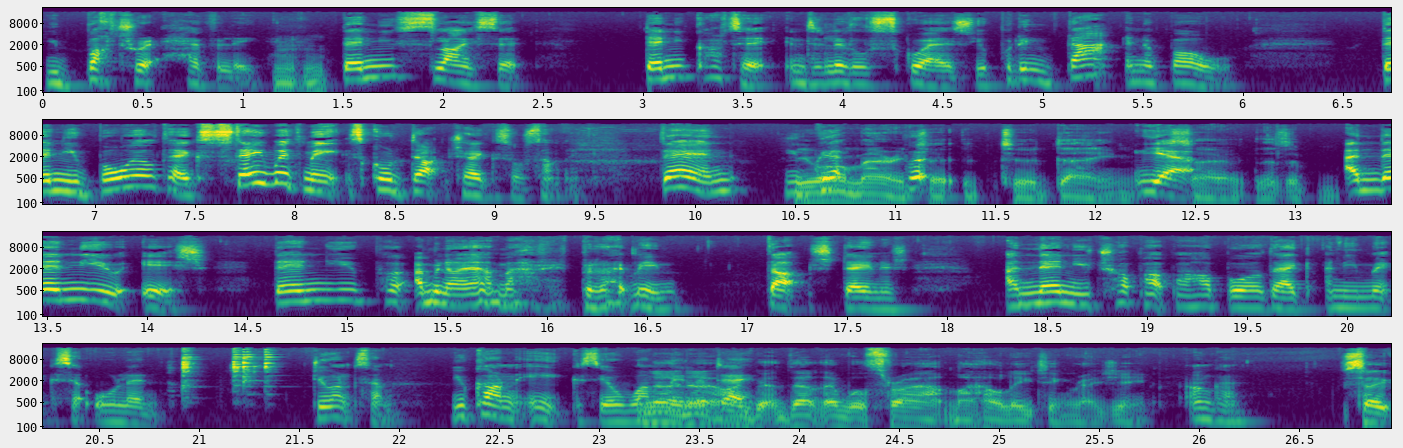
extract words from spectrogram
You butter it heavily. Mm-hmm. Then you slice it. Then you cut it into little squares. You're putting that in a bowl. Then you boiled eggs. Stay with me. It's called Dutch eggs or something. Then you You get, are married put- to, to a Dane. Yeah. So there's a. and then you ish. Then you put. I mean, I am married, but I mean Dutch, Danish. And then you chop up a hard-boiled egg and you mix it all in. Do you want some? You can't eat because you're one No, meal no, a day. I- that, that will throw out my whole eating regime. Okay. So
